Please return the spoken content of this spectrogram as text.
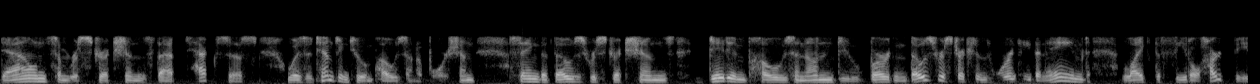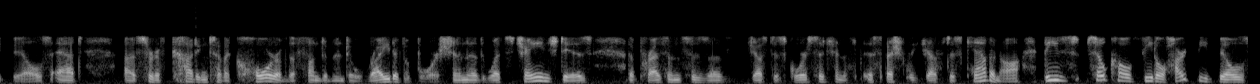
down some restrictions that Texas was attempting to impose on abortion, saying that those restrictions did impose an undue burden. Those restrictions weren't even aimed, like the fetal heartbeat bills, at uh, sort of cutting to the core of the fundamental right of abortion. What's changed is the presences of Justice Gorsuch and especially Justice Kavanaugh. These so called fetal heartbeat bills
